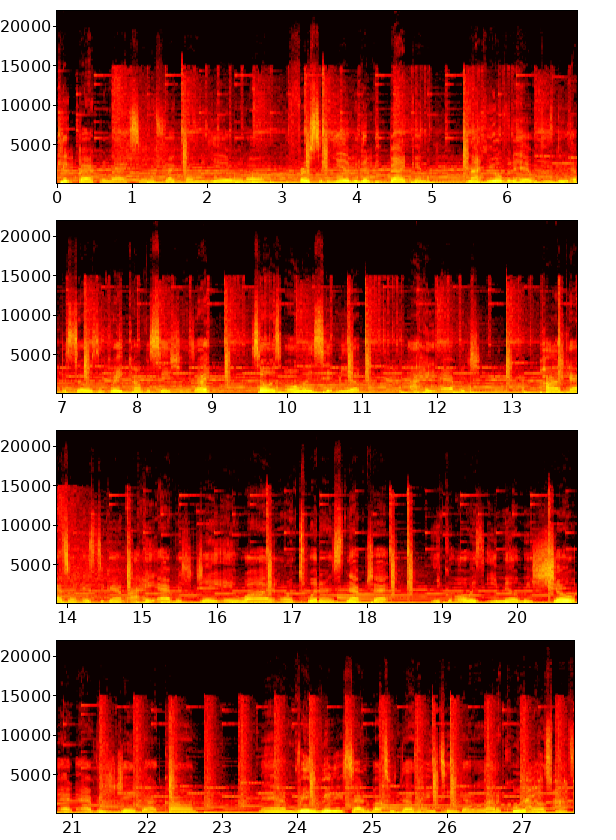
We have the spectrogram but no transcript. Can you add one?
kick back, relax, and reflect on the year. And uh, the first of the year, we're gonna be back and knock you over the head with these new episodes and great conversations. All right. So as always, hit me up. I hate average podcast on Instagram. I hate average J A Y on Twitter and Snapchat. And you can always email me show at averagej.com. Man, I'm really, really excited about 2018. Got a lot of cool announcements.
